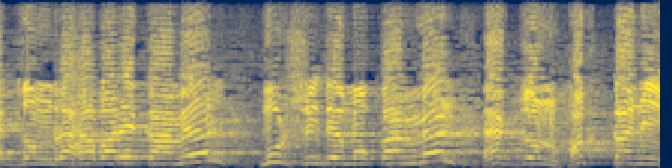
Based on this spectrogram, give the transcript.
একজন রাহাবারে কামেল, মুর্শিদে মোকাম্মেল, একজন হক্কানি।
